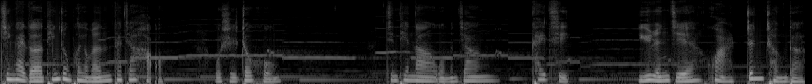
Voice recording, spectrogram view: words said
亲爱的听众朋友们，大家好，我是周红。今天呢，我们将开启愚人节画真诚的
